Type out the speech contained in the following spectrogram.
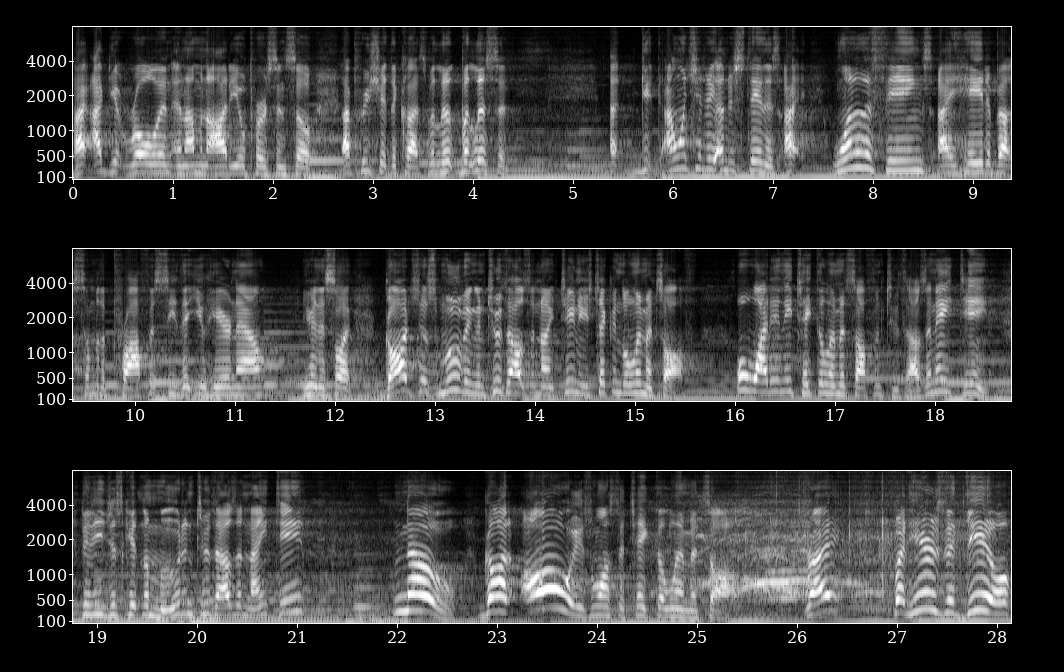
I, get rolling and I'm an audio person, so I appreciate the claps. But, but listen, uh, I want you to understand this. I, one of the things I hate about some of the prophecy that you hear now, you hear this like, God's just moving in 2019, He's taking the limits off. Well, why didn't He take the limits off in 2018? Did He just get in the mood in 2019? No. God always wants to take the limits off, right? But here's the deal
